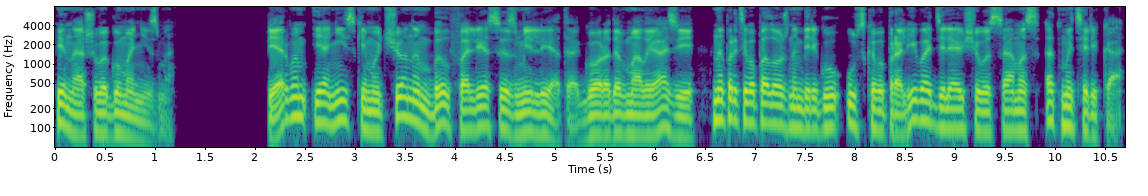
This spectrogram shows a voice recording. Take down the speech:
и нашего гуманизма. Первым ионийским ученым был Фалес из Милета, города в Малой Азии, на противоположном берегу узкого пролива, отделяющего Самос от материка.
